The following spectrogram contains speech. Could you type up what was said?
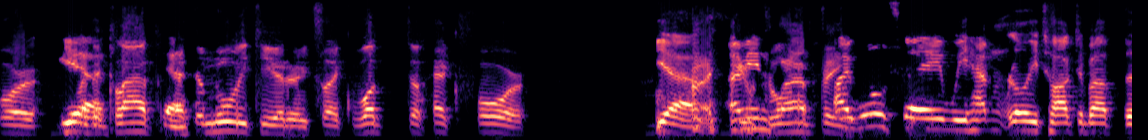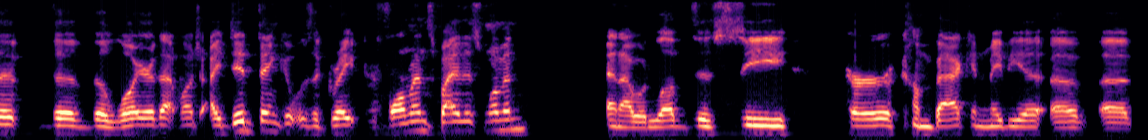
or Yeah, they clap yeah. at the movie theater. It's like, what the heck for? yeah i mean clapping. I will say we haven't really talked about the, the the lawyer that much. I did think it was a great performance by this woman, and I would love to see her come back in maybe a, a, a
